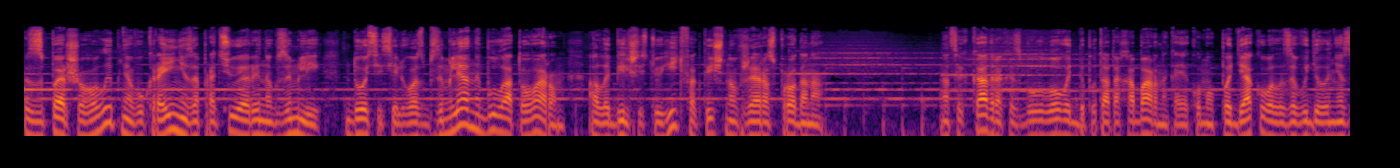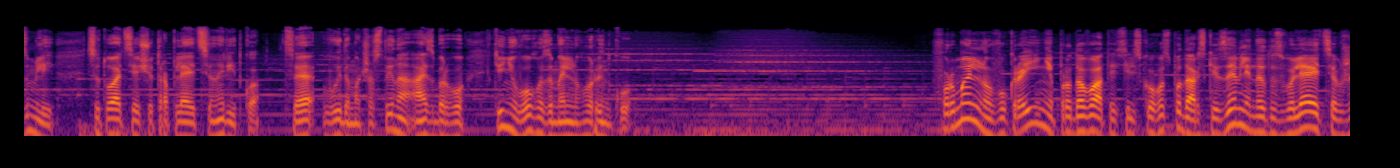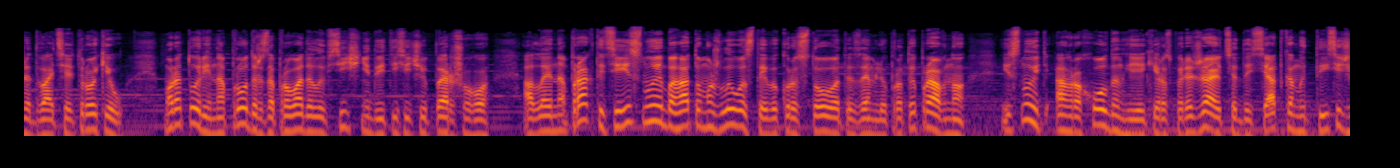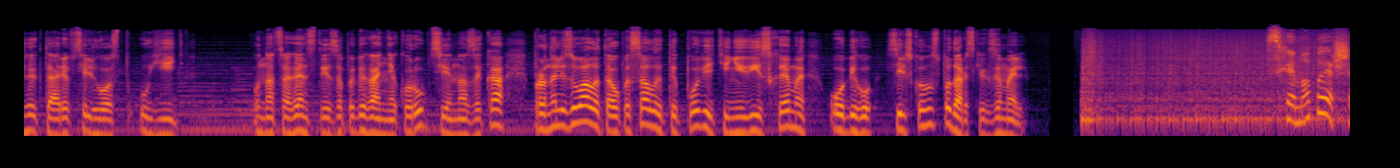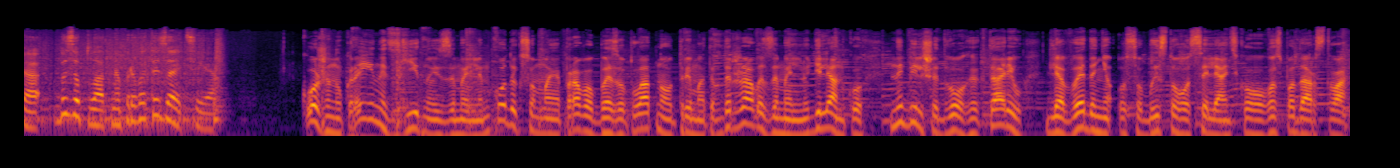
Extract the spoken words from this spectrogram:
З 1 липня в Україні запрацює ринок землі. Досі сільгоспземля не була товаром, але більшість угідь фактично вже розпродана. На цих кадрах СБУ ловить депутата Хабарника, якому подякували за виділення землі. Ситуація, що трапляється нерідко. Це видима частина айсбергу тіньового земельного ринку. Формально в Україні продавати сільськогосподарські землі не дозволяється вже 20 років. Мораторій на продаж запровадили в січні 2001-го. Але на практиці існує багато можливостей використовувати землю протиправно. Існують агрохолдинги, які розпоряджаються десятками тисяч гектарів сільгосп угідь. У Нацагентстві запобігання корупції НАЗК проаналізували та описали типові тіньові схеми обігу сільськогосподарських земель. Схема перша безоплатна приватизація. Кожен українець згідно із земельним кодексом має право безоплатно отримати в держави земельну ділянку не більше двох гектарів для ведення особистого селянського господарства.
